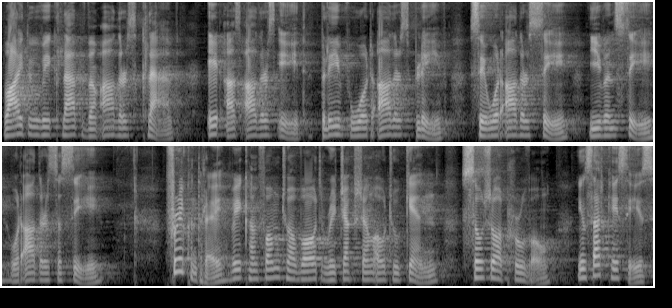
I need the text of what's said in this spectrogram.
Why do we clap when others clap, eat as others eat, believe what others believe, see what others see, even see what others see? Frequently, we conform to avoid rejection or to gain social approval. In such cases,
